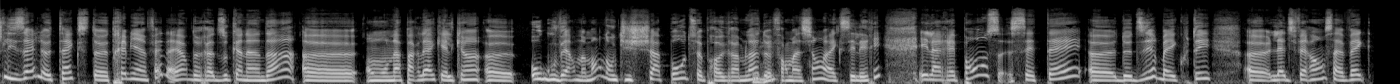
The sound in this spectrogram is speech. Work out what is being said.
je lisais le texte euh, très bien fait d'ailleurs de Radio Canada, euh, on a parlé à quelqu'un euh, au gouvernement, donc qui chapeaute ce programme-là de mhm. formation accélérée, et la réponse c'était de dire, ben écoutez, la différence avec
